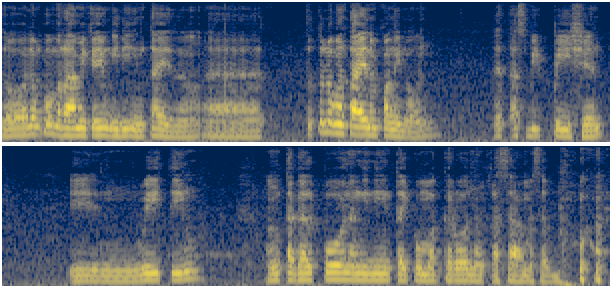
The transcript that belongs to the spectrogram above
So, alam ko marami kayong iniintay, no? At tutulungan tayo ng Panginoon. Let us be patient in waiting. Ang tagal po nang iniintay ko magkaroon ng kasama sa buhay.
